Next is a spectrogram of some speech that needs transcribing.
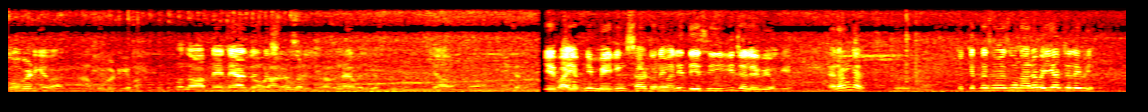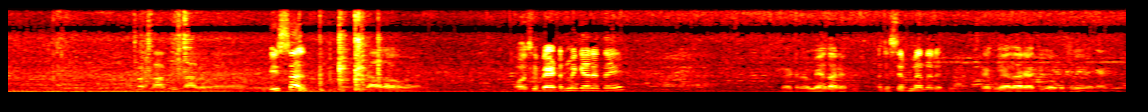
कोविड के बाद? हाँ कोविड के बाद। मतलब आपने नया बिज़नेस शुरू कर लिया। नया बिज़नेस क्या है। ये भाई अपनी मेकिंग स्टार्ट होने वाली देसी की जलेबी होगी है ना अंकल तो कितने समय से बना रहे भैया आप जलेबी? काफ़ी साल हो गए बीस साल? ज़्यादा हो गया। और इसे बैटर में क्या रहता है ये? बैटर में मैदा रहती। है अच्छा सिर्फ़ मैदा रहती है? सिर्फ़ मैदा रहती है और कुछ नहीं रहता।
